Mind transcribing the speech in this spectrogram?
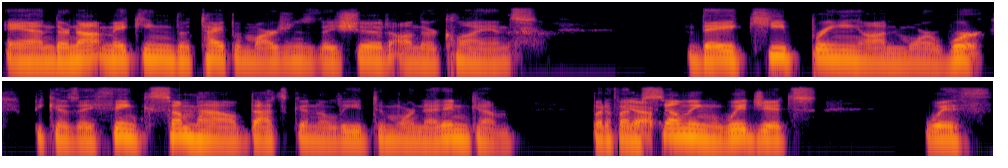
and they're not making the type of margins they should on their clients, they keep bringing on more work because they think somehow that's going to lead to more net income. But if I'm yeah. selling widgets with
